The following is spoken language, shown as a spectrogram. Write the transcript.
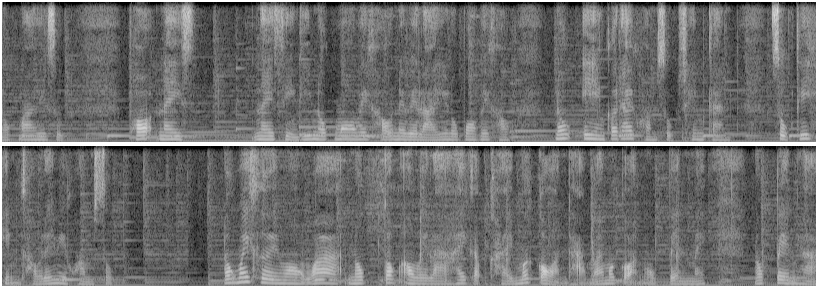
นกมากที่สุด เพราะในในสิ่งที่นกมอบให้เขาในเวลาที่นกมอบให้เขา นกเองก็ได้ความสุขเช่นกัน สุขที่เห็นเขาได้มีความสุข นกไม่เคยมองว่านกต้องเอาเวลาให้กับใครเมื่อก่อนถามว่าเมื่อก่อนนกเป็นไหม นกเป็นค่ะ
